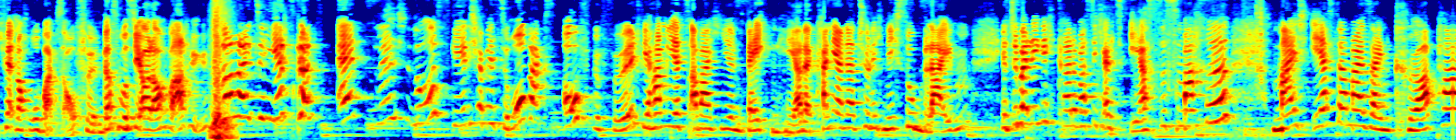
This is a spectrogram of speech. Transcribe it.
Ich werde noch Robux auffüllen. Das muss ich auch noch machen. So, Leute, jetzt kann es endlich losgehen. Ich habe jetzt Robux aufgefüllt. Wir haben jetzt aber hier einen Bacon her. Der kann ja natürlich nicht so bleiben. Jetzt überlege ich gerade, was ich als erstes mache. Mache ich erst einmal seinen Körper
